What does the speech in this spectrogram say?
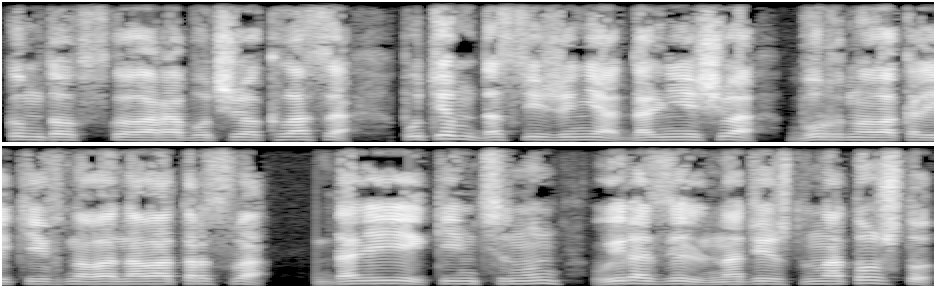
кумдокского рабочего класса путем достижения дальнейшего бурного коллективного новаторства. Далее Ким Чен Ун выразил надежду на то, что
